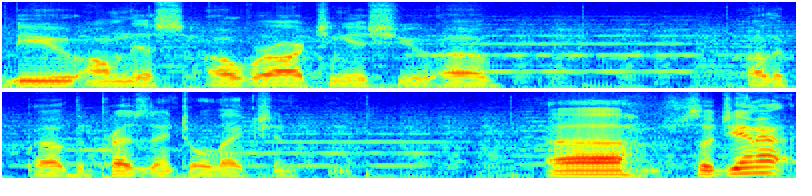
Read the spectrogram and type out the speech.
view on this overarching issue of of the of the presidential election. Uh, so Jenna,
